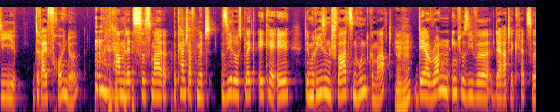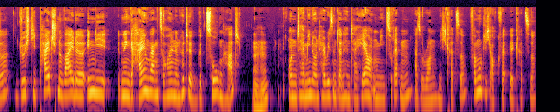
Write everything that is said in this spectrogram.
Die drei Freunde haben letztes Mal Bekanntschaft mit Sirius Black, aka dem riesen schwarzen Hund gemacht, der Ron inklusive der Ratte Kretze durch die peitschende Weide in, die, in den Geheimgang zur heulenden Hütte gezogen hat. Mhm. Und Hermine und Harry sind dann hinterher, um ihn zu retten. Also Ron, nicht Kretze. Vermutlich auch äh, Kretze.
